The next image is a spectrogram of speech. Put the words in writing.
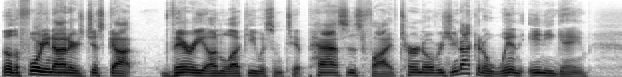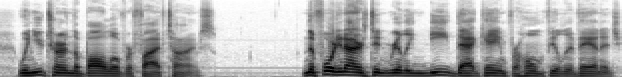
No, the 49ers just got very unlucky with some tip passes, five turnovers. You're not going to win any game when you turn the ball over five times. The 49ers didn't really need that game for home field advantage.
